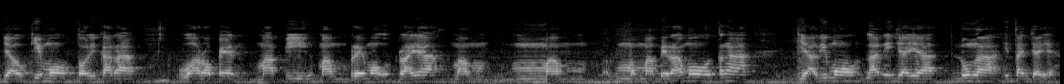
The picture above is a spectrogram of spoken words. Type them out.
Yaukimo, Tolikara, Waropen, Mapi, Mambremo Raya, Mam, Mam, Tengah, Yalimo, Lani Jaya, Nunga, Intan Jaya.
